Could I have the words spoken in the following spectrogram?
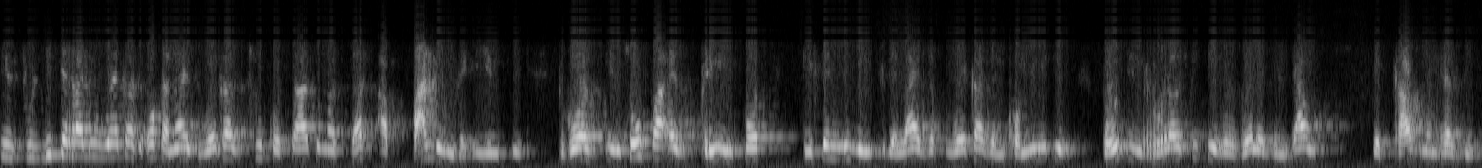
is to literally workers, organized workers through COSATU must just abandon the ANC because in so far as bringing forth decent living to the lives of workers and communities, both in rural cities as well as in towns, the government has been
